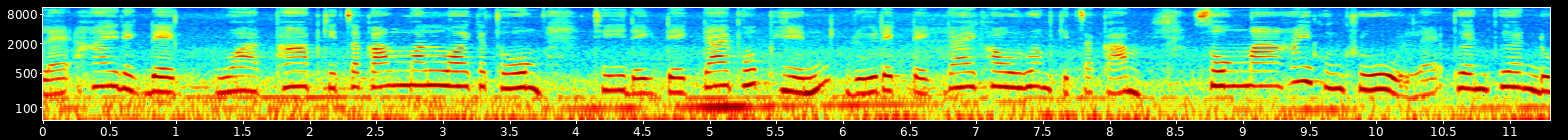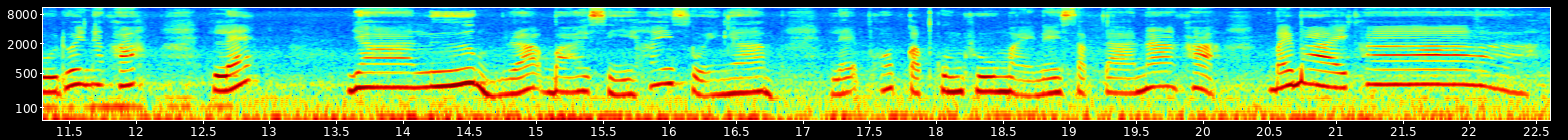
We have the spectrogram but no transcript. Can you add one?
และให้เด็กๆวาดภาพกิจกรรมวันลอยกระทง ที่เด็กๆได้พบเห็น หรือเด็กๆได้เข้าร่วมกิจกรรมส่งมาให้คุณครูและเพื่อนๆดูด้วยนะคะ และอย่าลืมระบายสีให้สวยงาม และพบกับคุณครูใหม่ในสัปดาห์หน้าค่ะ บ๊ายบายค่ะ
